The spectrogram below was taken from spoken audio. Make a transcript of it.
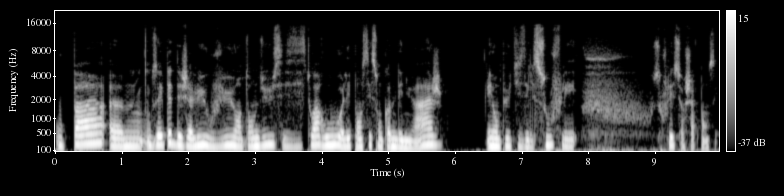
ou pas, euh, vous avez peut-être déjà lu ou vu, entendu ces histoires où les pensées sont comme des nuages et on peut utiliser le souffle et souffler sur chaque pensée.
